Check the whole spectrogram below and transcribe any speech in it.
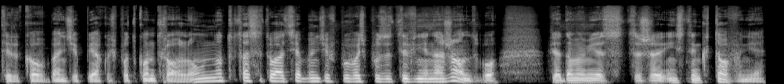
tylko będzie jakoś pod kontrolą, no to ta sytuacja będzie wpływać pozytywnie na rząd, bo wiadomym jest, że instynktownie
